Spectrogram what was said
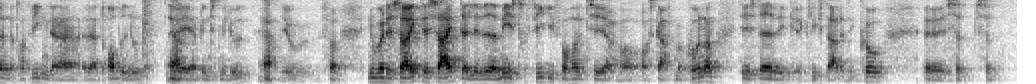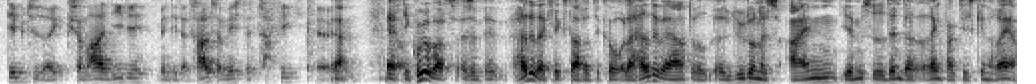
90-95% af trafikken, der, der er droppet nu, ja. da jeg er blevet smidt ud. Ja. Det er jo for, nu var det så ikke det site, der leverede mest trafik i forhold til at, at, at skaffe mig kunder. Det er stadigvæk Kickstarter.dk. Øh, så, så det betyder ikke så meget lige det, men det er da træls at miste trafik. Ja. Øh, altså det kunne jo godt, altså havde det været Kickstarter.dk, eller havde det været du ved, lytternes egen hjemmeside, den der rent faktisk genererer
